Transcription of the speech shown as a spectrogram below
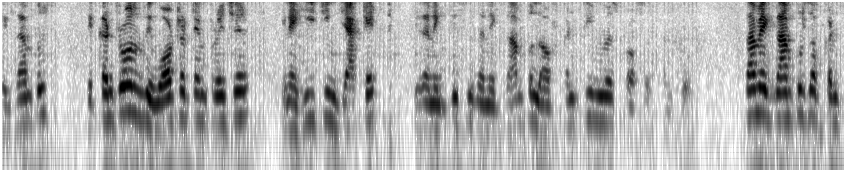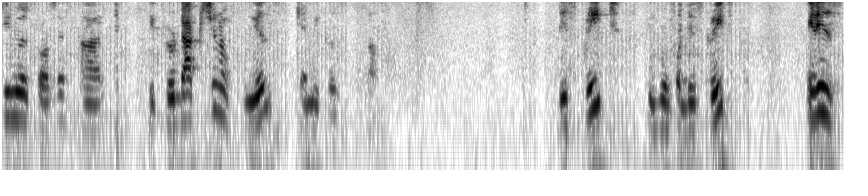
Examples, the control of the water temperature in a heating jacket is an this is an example of continuous process control. Some examples of continuous process are the production of fuels, chemicals, plastics. Discrete, you go for discrete. It is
